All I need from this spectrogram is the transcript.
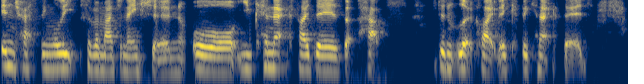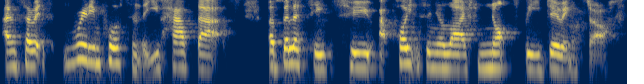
interesting leaps of imagination or you connect ideas that perhaps didn't look like they could be connected. And so it's really important that you have that ability to, at points in your life, not be doing stuff.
